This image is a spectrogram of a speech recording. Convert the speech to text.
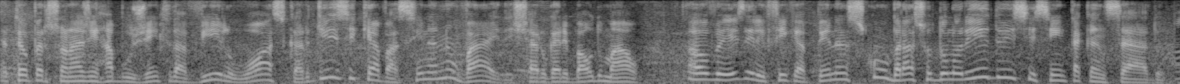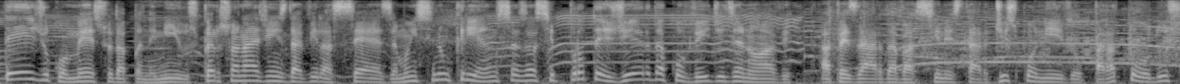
Até o personagem rabugento da vila, o Oscar, disse que a vacina não vai deixar o Garibaldo mal. Talvez ele fique apenas com o braço dolorido e se sinta cansado. Desde o começo da pandemia, os personagens da Vila Sésamo ensinam crianças a se proteger da Covid-19. Apesar da vacina estar disponível para todos,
